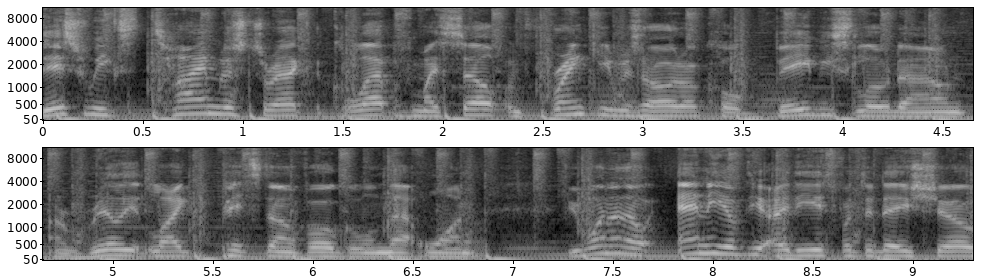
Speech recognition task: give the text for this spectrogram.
this week's timeless track, a collab of myself and Franky Rizardo called Baby Slow Down. I really like the pitch down vocal on that one. If you want to know any of the ideas for today's show,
